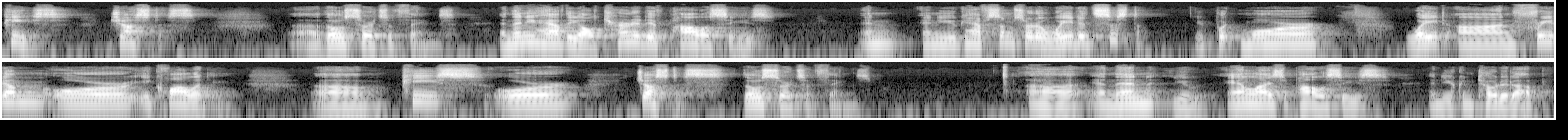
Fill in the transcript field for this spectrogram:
peace, justice, uh, those sorts of things. And then you have the alternative policies, and, and you have some sort of weighted system. You put more weight on freedom or equality, uh, peace or justice, those sorts of things. Uh, and then you analyze the policies and you can tote it up,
